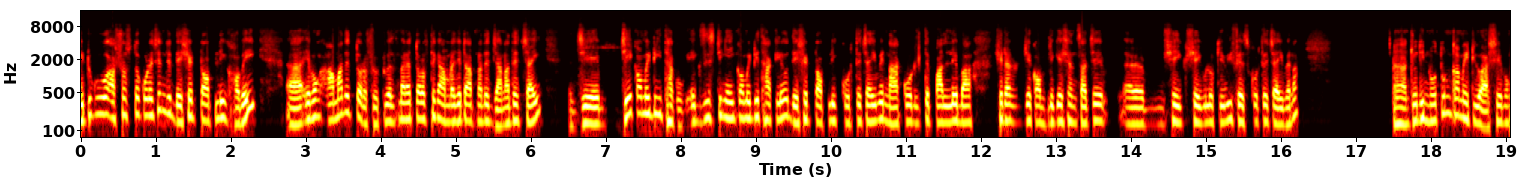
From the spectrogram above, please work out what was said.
এটুকু আশ্বস্ত করেছেন যে দেশের টপ লিগ হবেই। এবং আমাদের তরফে 12th ম্যানের তরফ থেকে আমরা যেটা আপনাদের জানাতে চাই যে, যে কমিটিই থাকুক এক্সিস্টিং এই কমিটি থাকলেও দেশের টপ লিগ করতে চাইবে। না করতে পারলে বা সেটার যে কমপ্লিকেশনস আছে সেই সেইগুলো কেউই ফেস করতে চাইবে না। যদি নতুন কমিটিও আসে এবং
